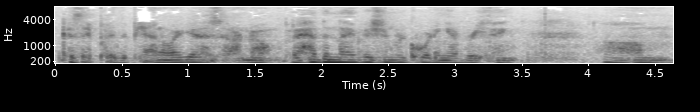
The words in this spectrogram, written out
because I played the piano, I guess. I don't know, but I had the night vision recording everything. Um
